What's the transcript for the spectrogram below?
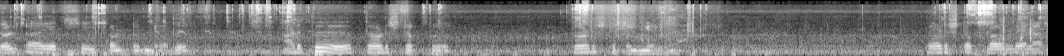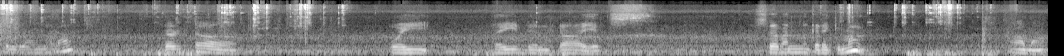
டெல்டா எக்ஸ் ஈக்குவல்ட்டுன்றது அடுத்து தேர்ட் ஸ்டெப்பு தேர்ட் ஸ்டெப் இங்கே எழுதணும் தேர்ட் ஸ்டெப்பில் வந்து என்ன சொல்கிறாங்கன்னா delta y by delta x. Seven கிடைக்குமா? ஆமாம்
